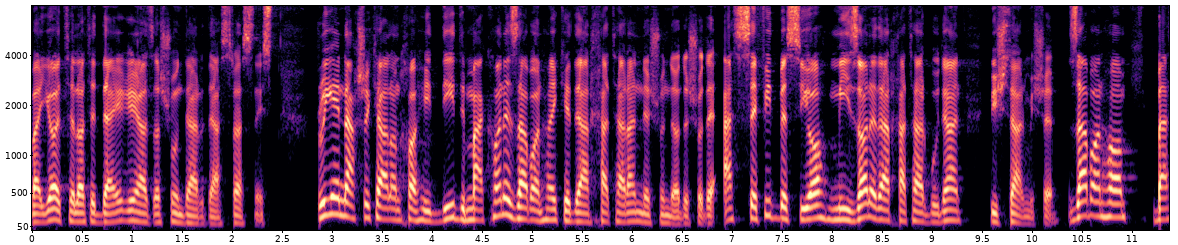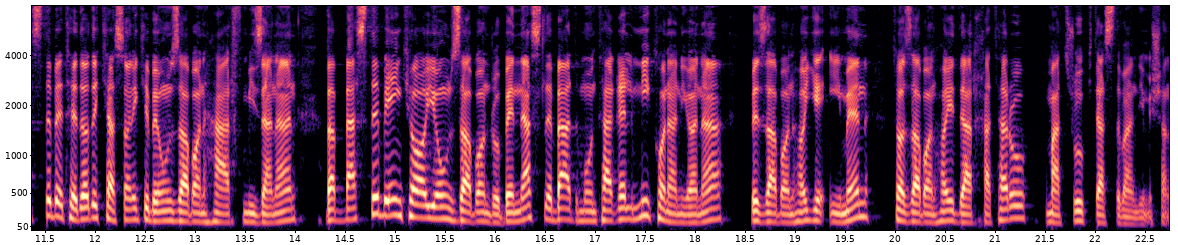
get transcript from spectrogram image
و یا اطلاعات دقیقی ازشون در دسترس نیست. روی این نقشه که الان خواهید دید مکان زبانهایی که در خطرن نشون داده شده از سفید به سیاه میزان در خطر بودن بیشتر میشه زبانها بسته به تعداد کسانی که به اون زبان حرف می‌زنن و بسته به اینکه آیا اون زبان رو به نسل بعد منتقل می‌کنن یا نه به زبانهای ایمن تا زبانهای در خطر و متروک دستبندی میشن.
